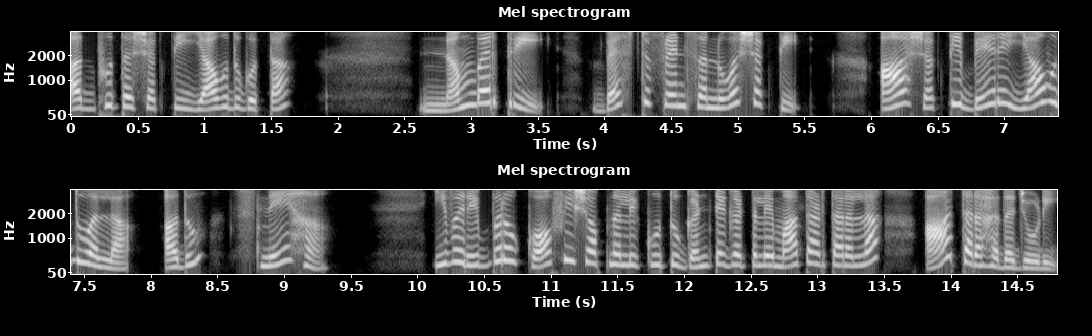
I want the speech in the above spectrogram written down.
ಅದ್ಭುತ ಶಕ್ತಿ ಯಾವುದು ಗೊತ್ತಾ? ನಂಬರ್ ತ್ರೀ, ಬೆಸ್ಟ್ ಫ್ರೆಂಡ್ಸ್ ಅನ್ನುವ ಶಕ್ತಿ. ಆ ಶಕ್ತಿ ಬೇರೆ ಯಾವುದೂ ಅಲ್ಲ, ಅದು ಸ್ನೇಹ. ಇವರಿಬ್ಬರು ಕಾಫಿ ಶಾಪ್ನಲ್ಲಿ ಕೂತು ಗಂಟೆಗಟ್ಟಲೆ ಮಾತಾಡ್ತಾರಲ್ಲ, ಆ ತರಹದ ಜೋಡಿ.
